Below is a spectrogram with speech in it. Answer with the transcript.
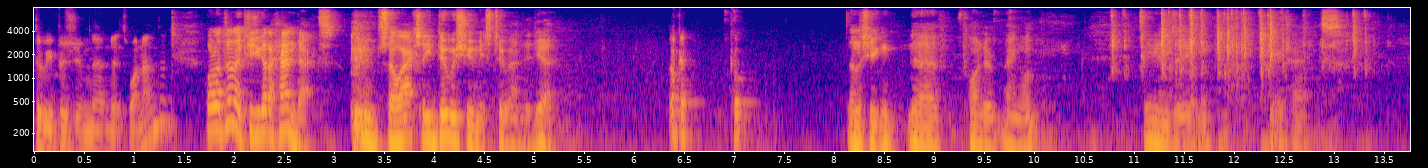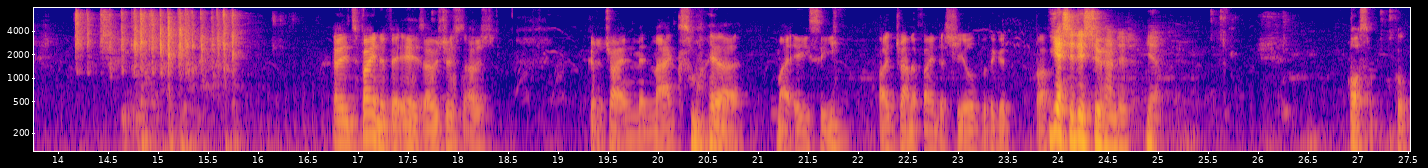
do we presume then it's one-handed? Well, I don't know because you got a hand axe, so I actually do assume it's two-handed. Yeah, Okay. Unless you can uh, find a. Hang on. D and D great axe. Uh, It's fine if it is. I was just I was gonna try and min max my uh, my AC by trying to find a shield with a good buff. Yes, it is two-handed. Yeah. Awesome. Cool.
